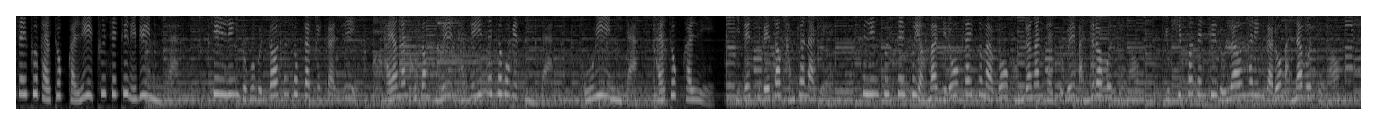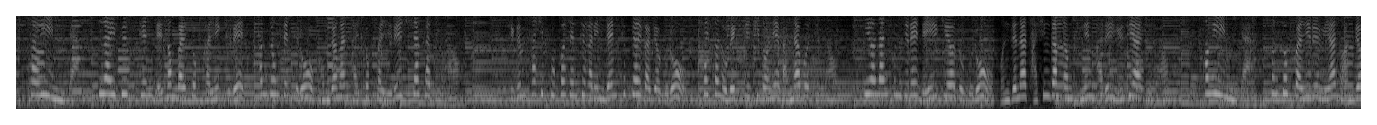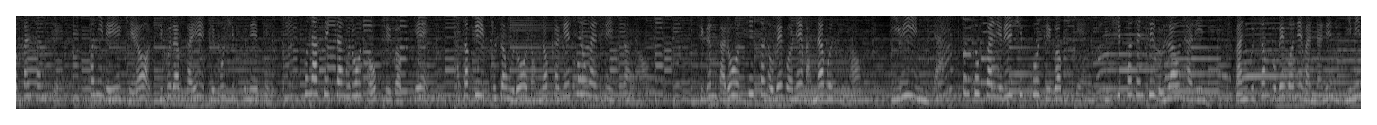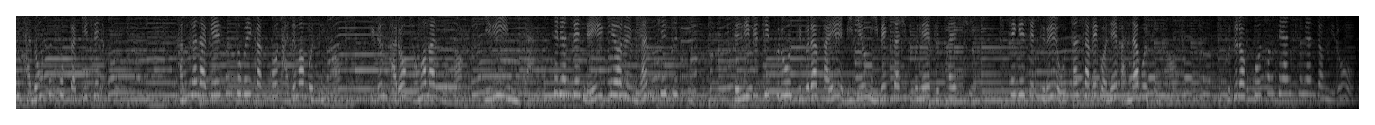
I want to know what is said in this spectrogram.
셀프 발톱 관리 풀세트 리뷰입니다. 스케일링 도구부터 손톱 깎기까지 다양한 구성품을 자세히 살펴보겠습니다. 5위입니다. 발톱 관리. 이제 집에서 간편하게 클린풋 셀프 연마기로 깔끔하고 건강한 발톱을 만들어 보세요. 60% 놀라운 할인가로 만나보세요. 4위입니다. 클라이트 스텐 내성 발톱 관리 큐렛 3종 세트로 건강한 발톱 관리를 시작하세요. 지금 49% 할인된 특별 가격으로 8,570원에 만나보세요. 뛰어난 품질의 네일 케어 도구로 언제나 자신감 넘치는 발을 유지하세요. 성의입니다. 손톱 관리를 위한 완벽한 선택. 허니 네일 케어 지브라 파일 150분의 100. 혼합 색상으로 더욱 즐겁게 5개 입 구성으로 넉넉하게 사용할 수 있어요. 지금 바로 7,500원에 만나보세요. 2위입니다. 손톱 관리를 쉽고 즐겁게 60% 놀라운 할인 19,900원에 만나는 이민 자동 손톱 깎기 세트 간편하게 손톱을 깎고 다듬어 보세요. 지금 바로 경험하세요. 1위입니다. 세련된 네일 케어를 위한 필수템 델리뷰티 프로 지브라 파일 미디움 240분의 180 3개 세트를 5,400원에 만나보세요. 부드럽고 섬세한 표면 정리로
